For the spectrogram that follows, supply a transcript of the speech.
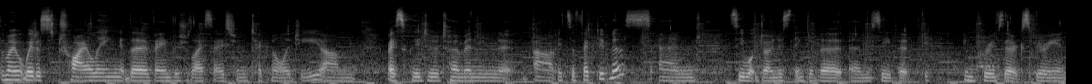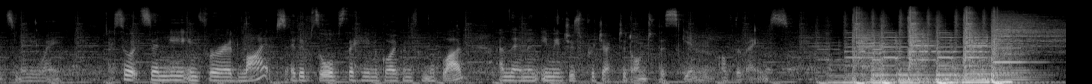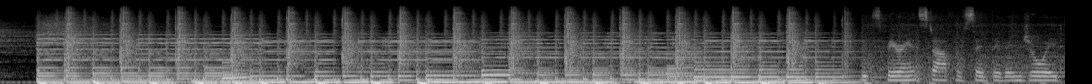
the moment we're just trialling the vein visualization technology, um, basically to determine uh, its effectiveness and see what donors think of it and see if it, it improves their experience in any way. So it's a near infrared light, it absorbs the haemoglobin from the blood and then an image is projected onto the skin of the veins. Staff have said they've enjoyed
